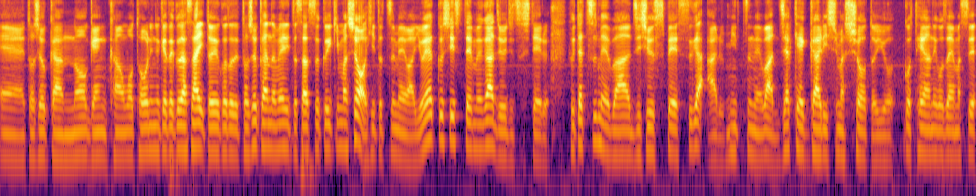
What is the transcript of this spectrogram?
えー、図書館の玄関を通り抜けてください。ということで図書館のメリット早速行きましょう。一つ目は予約システムが充実している。二つ目は自習スペースがある。三つ目はジャケ狩りしましょうというご提案でございます。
